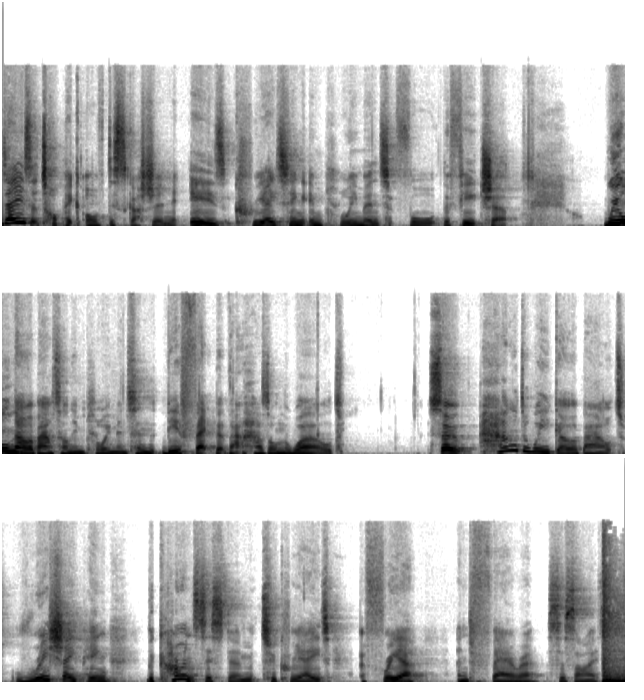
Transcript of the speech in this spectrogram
Today's topic of discussion is creating employment for the future. We all know about unemployment and the effect that that has on the world. So, how do we go about reshaping the current system to create a freer and fairer society?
